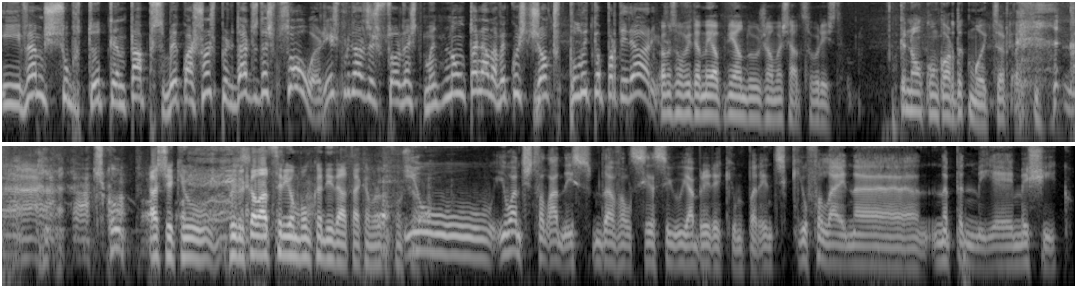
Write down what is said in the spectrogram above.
e vamos, sobretudo, tentar perceber quais são as prioridades das pessoas. E as prioridades das pessoas, neste momento, não têm nada a ver com estes jogos político-partidários. Vamos ouvir também a opinião do João Machado sobre isto. Que não concorda comigo, certo? Desculpe. Acha que o Pedro Calado seria um bom candidato à Câmara do Funchal? Eu, eu, antes de falar nisso, me dava licença e eu ia abrir aqui um parênteses que eu falei na, na pandemia em Mexico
